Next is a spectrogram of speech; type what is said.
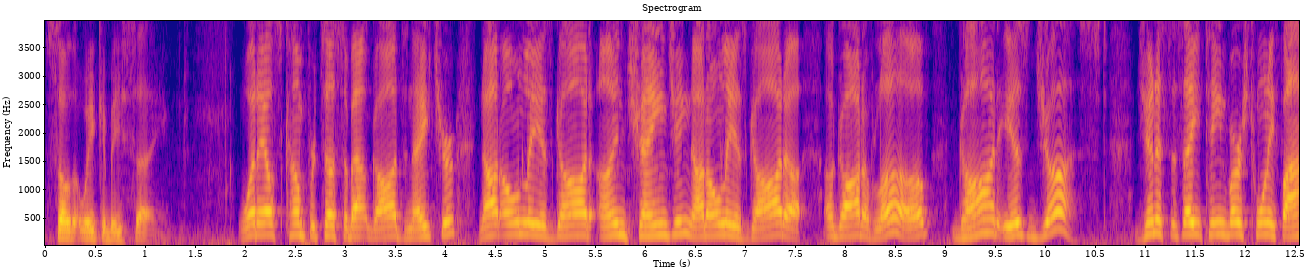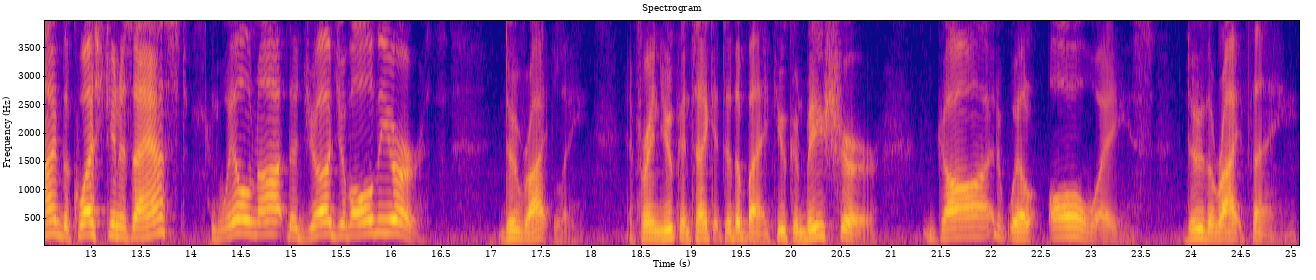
so that we could be saved. What else comforts us about God's nature? Not only is God unchanging, not only is God a, a God of love, God is just. Genesis 18 verse 25, the question is asked, Will not the judge of all the earth do rightly? And friend, you can take it to the bank. You can be sure God will always do the right thing.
